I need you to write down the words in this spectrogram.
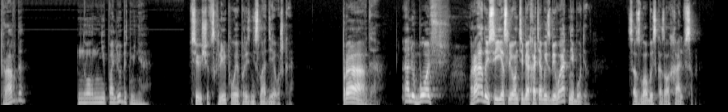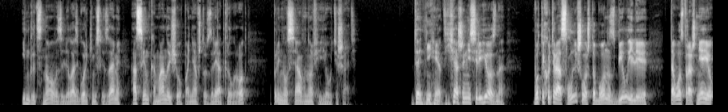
«Правда? Но он не полюбит меня», — все еще всхлипывая, произнесла девушка. «Правда. А любовь... Радуйся, если он тебя хотя бы избивать не будет», — со злобой сказал Хальфсон. Ингрид снова залилась горькими слезами, а сын командующего, поняв, что зря открыл рот, принялся вновь ее утешать. «Да нет, я же не серьезно. Вот ты хоть раз слышала, чтобы он избил или, того страшнее,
